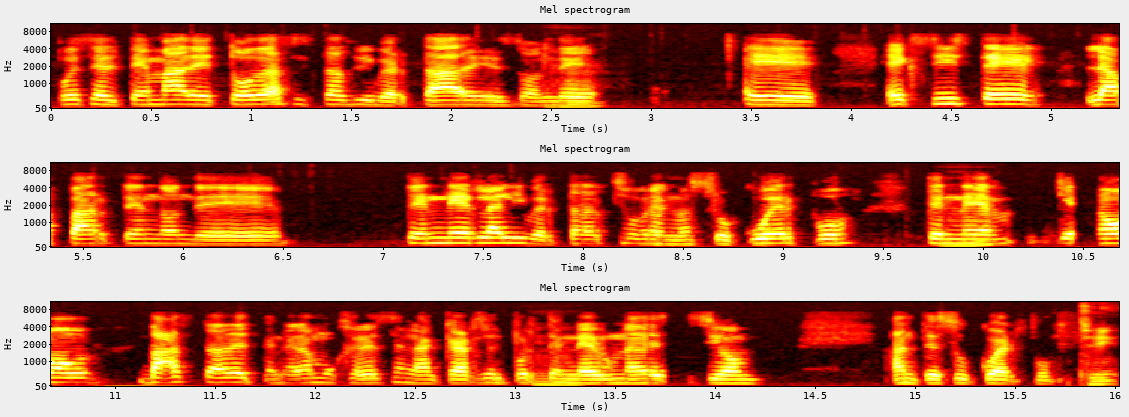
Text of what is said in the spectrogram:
pues el tema de todas estas libertades, donde eh, existe la parte en donde tener la libertad sobre nuestro cuerpo, tener que no basta de tener a mujeres en la cárcel por tener una decisión ante su cuerpo. Sí.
